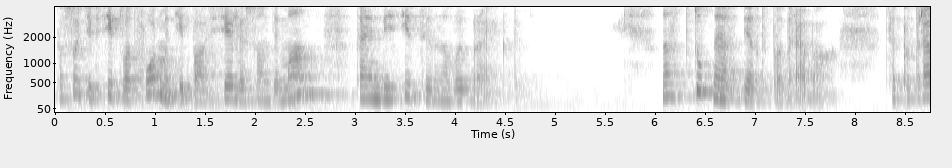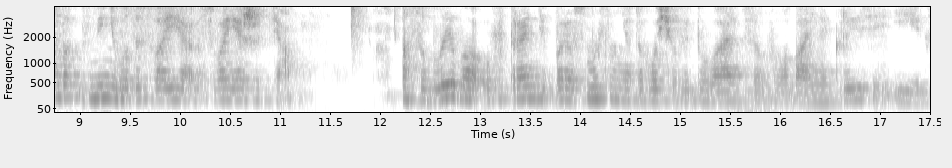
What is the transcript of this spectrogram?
по суті всі платформи, типу Service on Demand та інвестиції в нові проекти. Наступний аспект в потребах це потреба змінювати своє, своє життя. Особливо в тренді переосмислення того, що відбувається в глобальній кризі і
